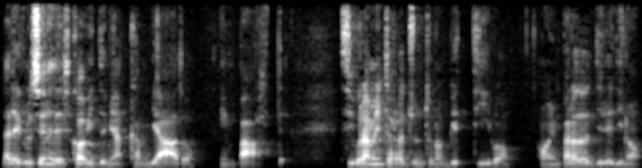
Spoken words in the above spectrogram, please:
La reclusione del Covid mi ha cambiato, in parte. Sicuramente ho raggiunto un obiettivo, ho imparato a dire di no,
